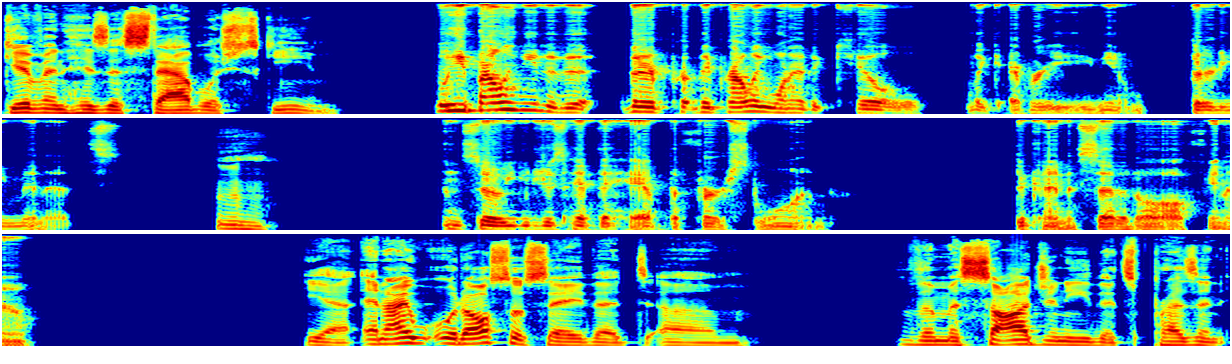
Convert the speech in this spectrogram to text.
given his established scheme. Well, he probably needed it. They they probably wanted to kill like every you know thirty minutes, Mhm. and so you just have to have the first one to kind of set it off. You know. Yeah, and I would also say that um, the misogyny that's present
